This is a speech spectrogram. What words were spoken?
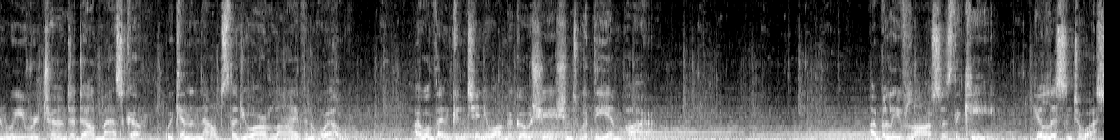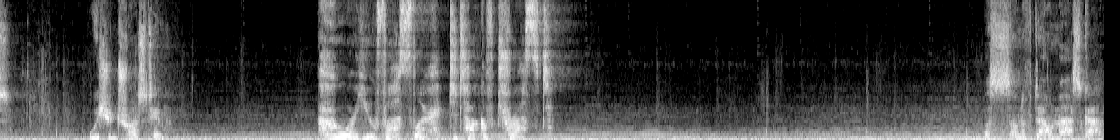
When we return to Dalmasca, we can announce that you are alive and well. I will then continue our negotiations with the Empire. I believe Lars has the key. He'll listen to us. We should trust him. Who are you, Vossler, to talk of trust? A son of Dalmasca.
